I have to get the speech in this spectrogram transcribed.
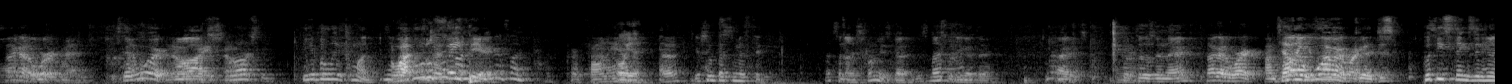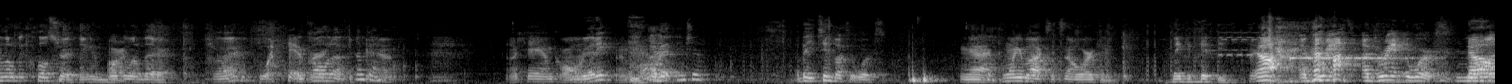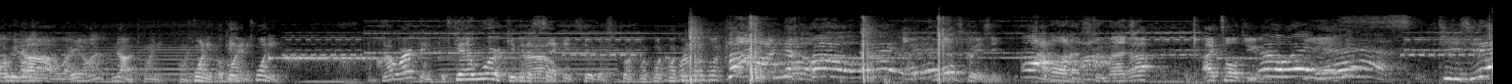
It's not gonna work, man. It's gonna work. No, Watch. wait, no. Watch. You believe? Come on. What? Have a little faith here. For a phone Oh, yeah. Huh? You're so pessimistic. That's a nice phone he's got. It's nice one you got there. All right, put those in there. It's not gonna work. I'm telling gonna you, it's not gonna work. work. Good. Just put these things in here a little bit closer. I think it'll work a little better. All right. Whatever. Call it up. Okay. Okay, I'm calling. You ready? I'm I calling. bet. I bet you ten bucks it works. Yeah, 20 bucks, it's not working. Make it fifty. Ah, A grant. a grant. It works. no, Are we no, on? wait. Are we on? No, 20. 20. Twenty. Okay. 20. It's not working. It's gonna work. Give it a second. Here it goes. Come on. Come on. Come on. Come on. Come on. Come on. Oh, no! That's crazy. Oh, that's too much. I told you. No way, yes! Did you see that?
